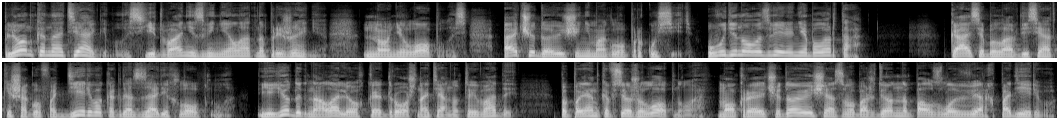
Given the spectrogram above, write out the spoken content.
Пленка натягивалась, едва не звенела от напряжения, но не лопалась, а чудовище не могло прокусить. У водяного зверя не было рта. Кася была в десятке шагов от дерева, когда сзади хлопнула. Ее догнала легкая дрожь натянутой воды. ППНка все же лопнула. Мокрое чудовище освобожденно ползло вверх по дереву.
